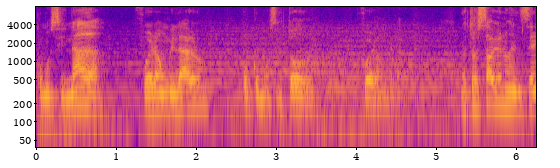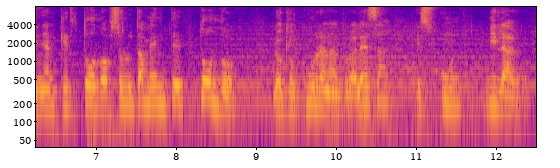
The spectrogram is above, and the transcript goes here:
como si nada fuera un milagro o como si todo fuera un milagro. Nuestros sabios nos enseñan que todo, absolutamente todo lo que ocurre en la naturaleza es un milagro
